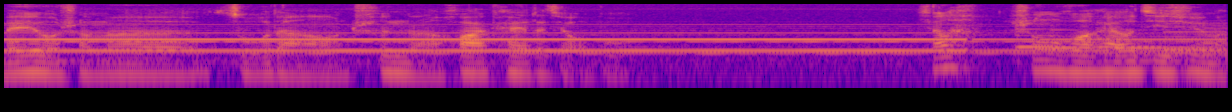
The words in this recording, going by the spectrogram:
没有什么阻挡春暖花开的脚步。行了，生活还要继续吗。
